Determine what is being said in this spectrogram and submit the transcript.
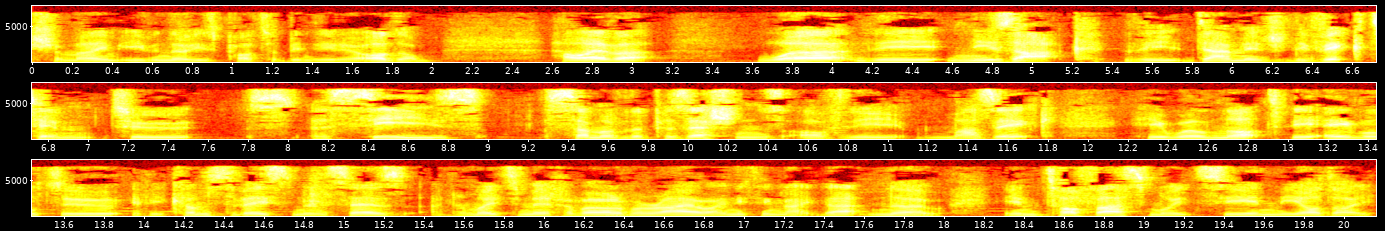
shamayim, even though he's part of b'dinei odom. However, were the nizak, the damage, the victim, to uh, seize some of the possessions of the mazik, he will not be able to, if he comes to Beis Din and says, or anything like that, no. In Tofas Moitziin Miodoi,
